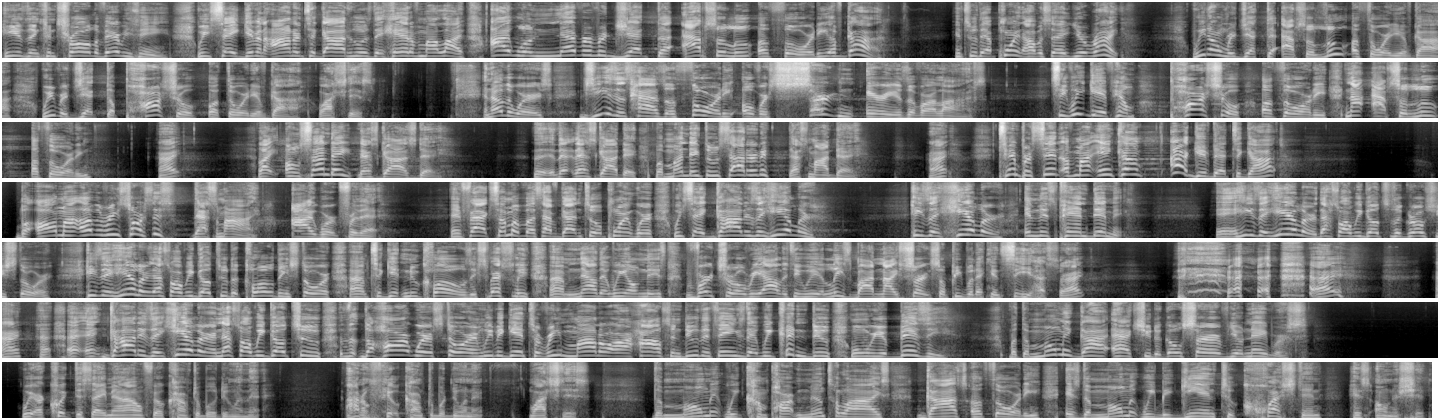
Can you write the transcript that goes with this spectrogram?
He is in control of everything. We say, giving honor to God who is the head of my life. I will never reject the absolute authority of God. And to that point, I would say, you're right. We don't reject the absolute authority of God, we reject the partial authority of God. Watch this. In other words, Jesus has authority over certain areas of our lives. See, we give him partial authority, not absolute authority. All right? Like on Sunday, that's God's day. That, that's God day. But Monday through Saturday, that's my day. Right? 10% of my income, I give that to God. But all my other resources, that's mine. I work for that. In fact, some of us have gotten to a point where we say God is a healer. He's a healer in this pandemic. And he's a healer. That's why we go to the grocery store. He's a healer. That's why we go to the clothing store um, to get new clothes, especially um, now that we on this virtual reality. We at least buy nice shirts so people that can see us, right? All right. All right. And God is a healer, and that's why we go to the hardware store and we begin to remodel our house and do the things that we couldn't do when we were busy. But the moment God asks you to go serve your neighbors, we are quick to say, man, I don't feel comfortable doing that. I don't feel comfortable doing that. Watch this. The moment we compartmentalize God's authority is the moment we begin to question his ownership.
